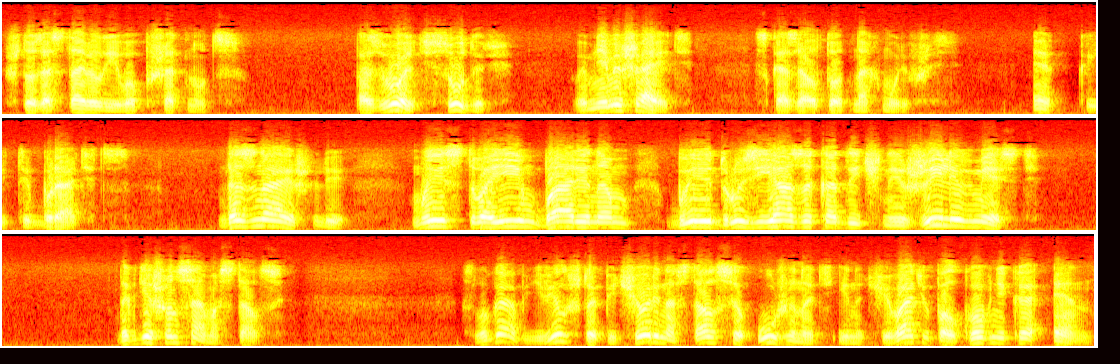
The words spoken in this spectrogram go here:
что заставил его пошатнуться. «Позвольте, сударь, вы мне мешаете», — сказал тот, нахмурившись. «Эккой ты, братец! Да знаешь ли...» Мы с твоим барином были друзья закадычные, жили вместе. Да где ж он сам остался? Слуга объявил, что Печорин остался ужинать и ночевать у полковника Н.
